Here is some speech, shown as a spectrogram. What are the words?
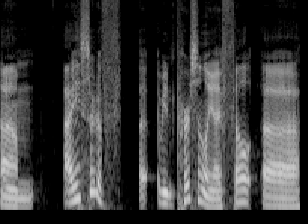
um, I sort of, uh, I mean, personally, I felt uh,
